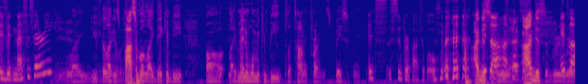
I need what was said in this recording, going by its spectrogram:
Is it necessary? Yeah. Like, do you feel like it's possible, like they can be, uh, like men and women can be platonic friends, basically? It's super possible. I disagree. hun- I disagree. it's a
